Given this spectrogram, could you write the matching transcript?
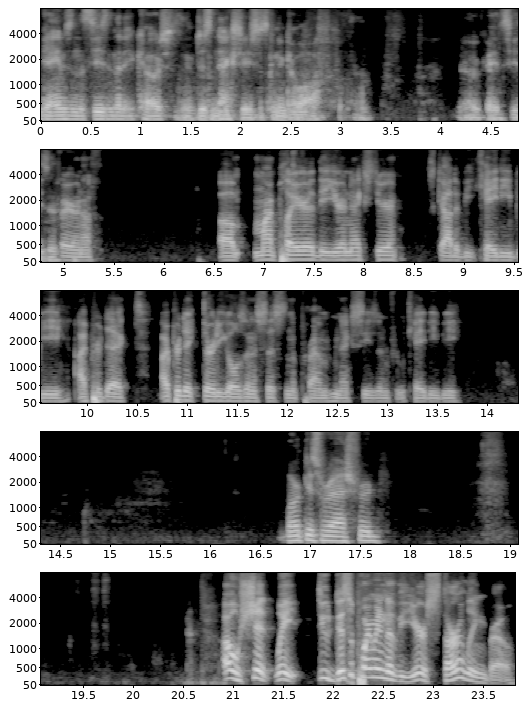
games in the season that he coached. I think just next year he's just going to go off. With them. Great season. Fair enough. Um, my player of the year next year, it's got to be KDB. I predict, I predict 30 goals and assists in the Prem next season from KDB. Marcus Rashford. Oh shit! Wait, dude, disappointment of the year, Sterling, bro.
